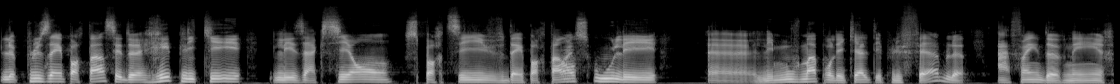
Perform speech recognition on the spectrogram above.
le plus important, c'est de répliquer les actions sportives d'importance ou les, euh, les mouvements pour lesquels tu es plus faible afin de venir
